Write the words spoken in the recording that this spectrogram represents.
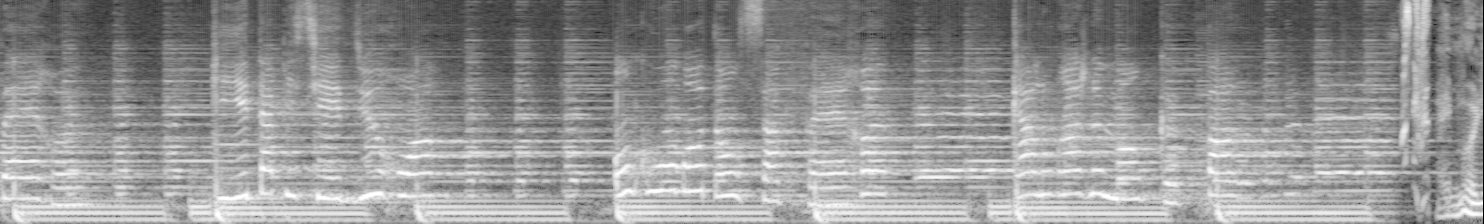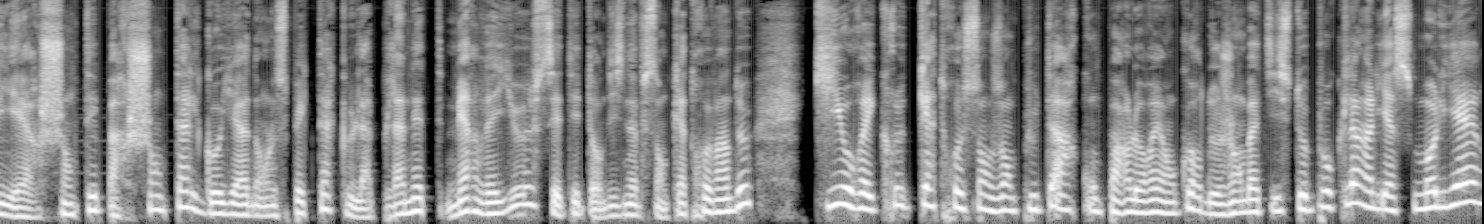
père, qui est tapissier du roi, on coud en sa faire, car l'ouvrage ne manque pas. Molière, chanté par Chantal Goya dans le spectacle La planète merveilleuse, c'était en 1982. Qui aurait cru 400 ans plus tard qu'on parlerait encore de Jean-Baptiste Poquelin, alias Molière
